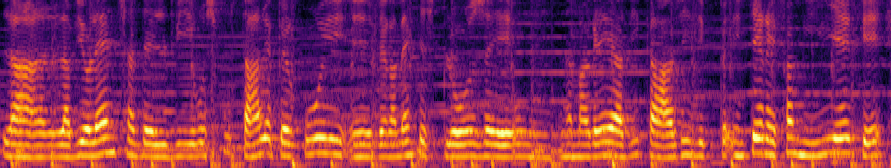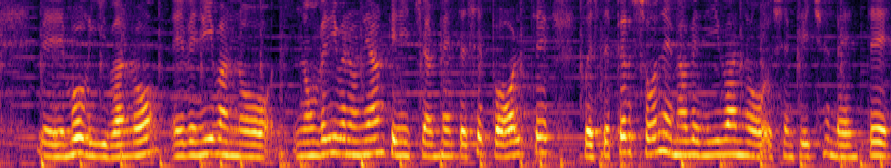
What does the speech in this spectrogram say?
la, la, violenza del virus fu tale per cui eh, veramente esplose un, una marea di casi di intere famiglie che eh, morivano e venivano, non venivano neanche inizialmente sepolte queste persone, ma venivano semplicemente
